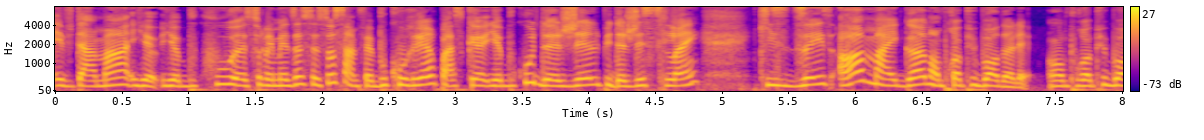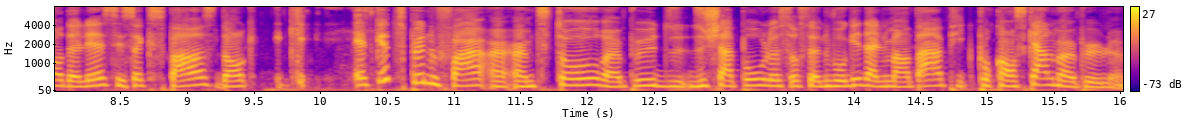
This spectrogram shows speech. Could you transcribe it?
évidemment, il y a, il y a beaucoup euh, sur les médias sociaux, ça me fait beaucoup rire parce qu'il y a beaucoup de Gilles puis de Ghislain qui se disent Oh my God, on pourra plus boire de lait. On pourra plus boire de lait, c'est ça qui se passe. Donc, est-ce que tu peux nous faire un, un petit tour un peu du, du chapeau là, sur ce nouveau guide alimentaire puis pour qu'on se calme un peu là?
